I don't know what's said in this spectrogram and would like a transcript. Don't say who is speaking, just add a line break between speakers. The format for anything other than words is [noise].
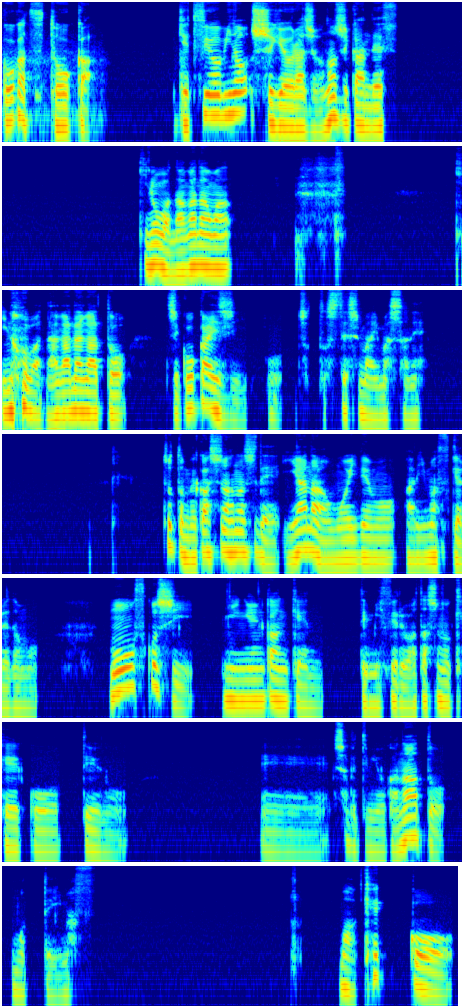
5月10日、月曜日の修行ラジオの時間です。昨日は長々、[laughs] 昨日は長々と自己開示をちょっとしてしまいましたね。ちょっと昔の話で嫌な思い出もありますけれども、もう少し人間関係で見せる私の傾向っていうのを、えー喋ってみようかなと思っています。まあ結構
